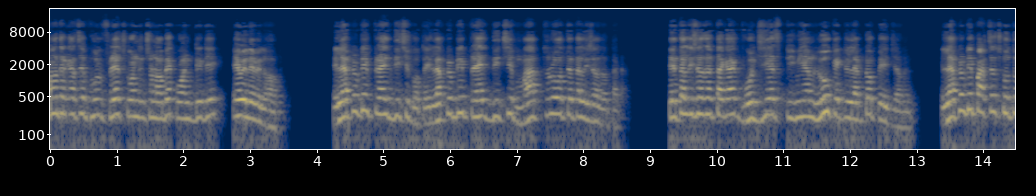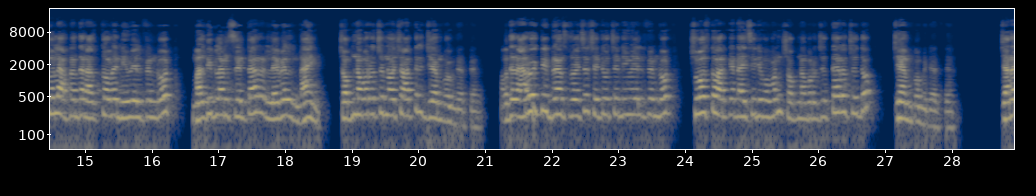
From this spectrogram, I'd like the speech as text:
আমাদের কাছে ফুল ফ্রেশ কন্ডিশন হবে কোয়ান্টিটি অ্যাভেলেবেল হবে। এই ল্যাপটপটির প্রাইস দিচ্ছি কত? এই ল্যাপটপটির প্রাইস দিচ্ছি মাত্র তেতাল্লিশ হাজার টাকা। তেতাল্লিশ হাজার টাকায় গর্জিয়াস প্রিমিয়াম লুক একটি ল্যাপটপ পেয়ে যাবেন। ল্যাপটপটি পারচেজ করতে হলে আপনাদের আসতে হবে New Elephant Road Multiplan Centre level nine shop number হচ্ছে নয়শো আটত্রিশ জ্যাম কম্পিউটার আমাদের আরও একটি ব্রাঞ্চ রয়েছে, সেটি হচ্ছে New Elephant Road Subastu Arcade ICD ভবন শপ নাম্বার হচ্ছে তেরো চোদ্দ জ্যাম কম্পিউটার যারা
